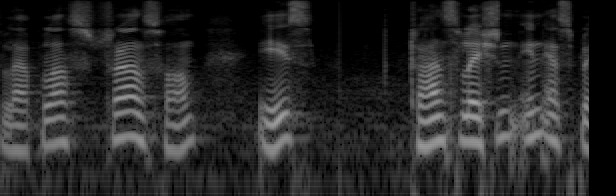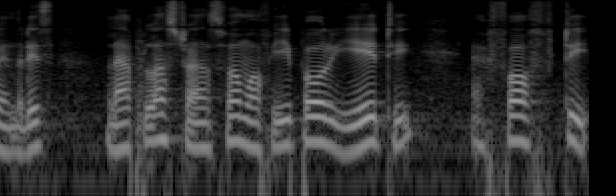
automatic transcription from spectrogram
Laplace transform is translation in S-plane that is Laplace transform of e power at f of t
